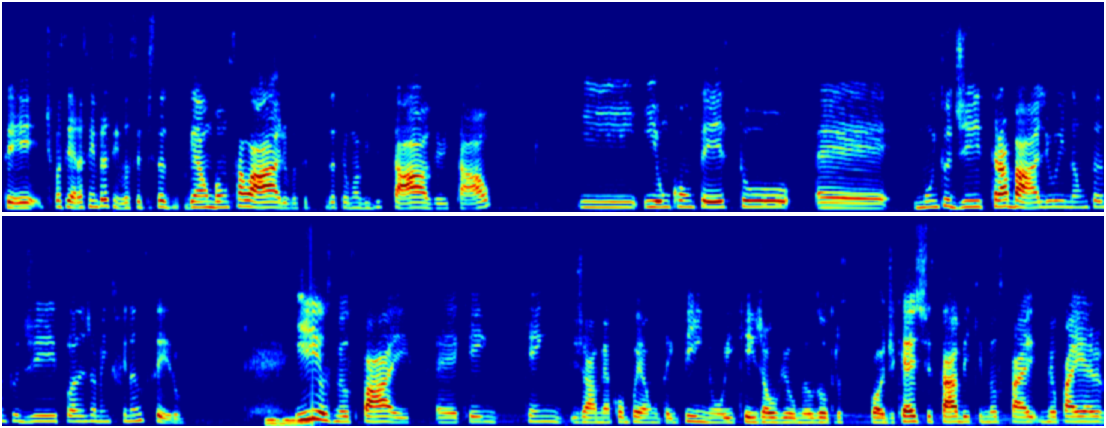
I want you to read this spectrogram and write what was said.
ter, tipo assim, era sempre assim, você precisa ganhar um bom salário, você precisa ter uma vida estável e tal. E, e um contexto é, muito de trabalho e não tanto de planejamento financeiro. Uhum. E os meus pais, é, quem quem já me acompanha há um tempinho e quem já ouviu meus outros podcasts sabe que meus pai, meu pai é,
